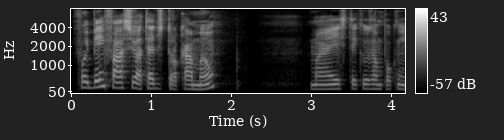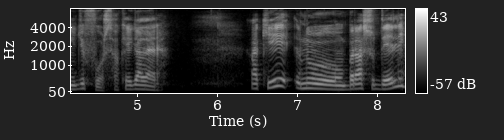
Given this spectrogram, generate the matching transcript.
Foi bem fácil até de trocar a mão. Mas tem que usar um pouquinho de força, ok, galera? Aqui no braço dele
